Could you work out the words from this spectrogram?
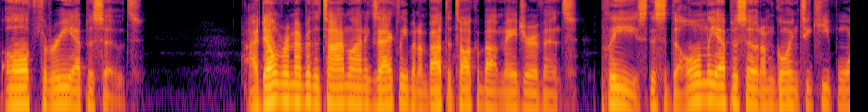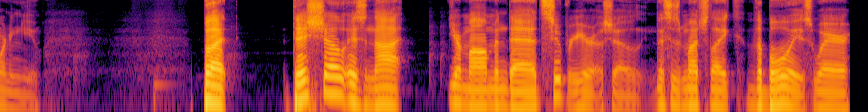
all 3 episodes. I don't remember the timeline exactly, but I'm about to talk about major events. Please, this is the only episode I'm going to keep warning you. But this show is not your mom and dad's superhero show. This is much like The Boys, where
